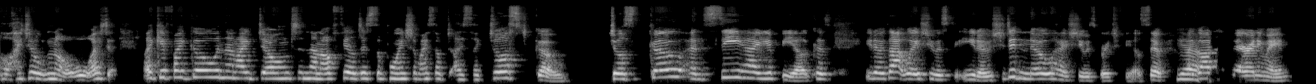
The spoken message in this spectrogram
oh I don't know, I like if I go and then I don't, and then I'll feel disappointed myself. I was like, just go, just go and see how you feel because you know that way she was you know she didn't know how she was going to feel so yeah. i got her there anyway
